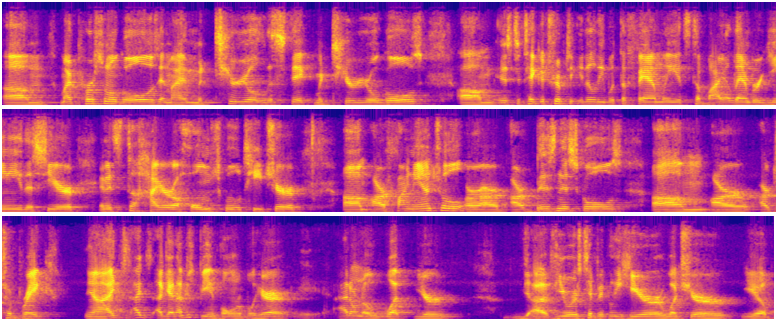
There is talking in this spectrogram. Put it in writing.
Um, my personal goals and my materialistic material goals um, is to take a trip to Italy with the family. It's to buy a Lamborghini this year, and it's to hire a homeschool teacher. Um, our financial or our, our business goals um, are are to break. You know, I, I again, I'm just being vulnerable here. I don't know what your uh, viewers typically hear, or what your you know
